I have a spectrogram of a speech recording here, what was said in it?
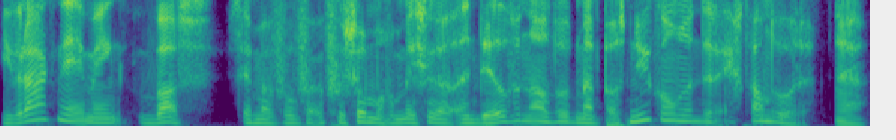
die wraakneming was zeg maar, voor, voor sommigen misschien wel een deel van het antwoord, maar pas nu komen er echt antwoorden. Ja.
